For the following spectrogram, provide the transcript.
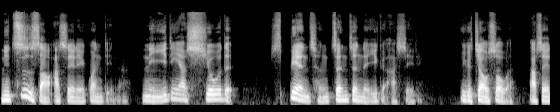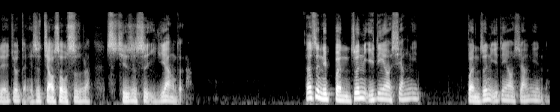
你至少阿塞雷灌顶啊，你一定要修的变成真正的一个阿塞雷。一个教授啊，阿塞雷就等于是教授师了，其实是一样的啦。但是你本尊一定要相应，本尊一定要相应了。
